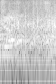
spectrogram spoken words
Don't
